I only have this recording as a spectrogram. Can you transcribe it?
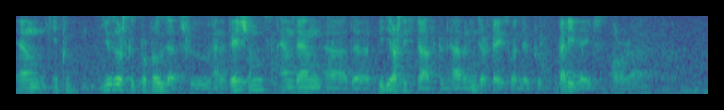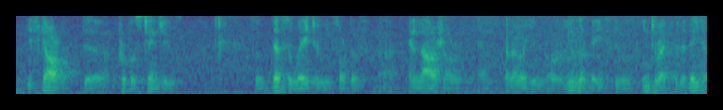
And it could, users could propose that through annotations, and then uh, the BDRC staff could have an interface where they could validate or uh, discard the proposed changes. So that's a way to sort of uh, enlarge or and allow our user base to interact with the data.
